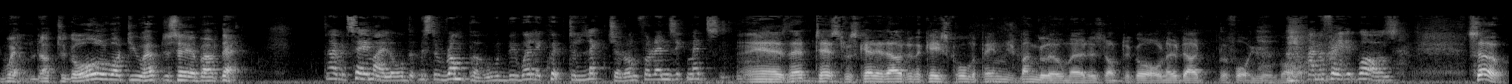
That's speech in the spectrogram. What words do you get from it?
Well, Dr. Gall, what do you have to say about that? I would say, my lord, that Mr. Rumpole would be well equipped to lecture on forensic medicine. Yes, that test was carried out in a case called the Penge Bungalow murders, Dr. Gall, no doubt before you were born. I'm afraid it was. So,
